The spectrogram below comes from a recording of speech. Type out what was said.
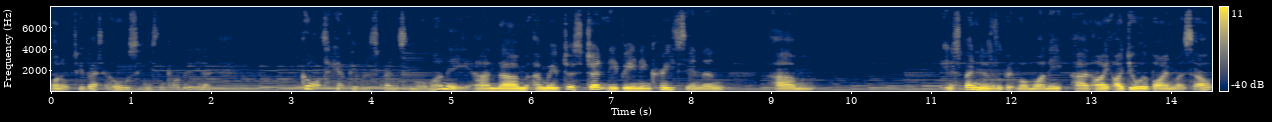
one or two better horses. And you think, God, you know, got to get people to spend some more money. And, um, and we've just gently been increasing and, um, you know, spending a little bit more money. And I, I do all the buying myself.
